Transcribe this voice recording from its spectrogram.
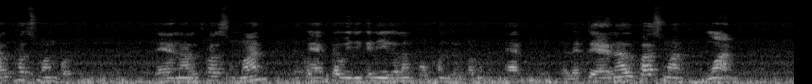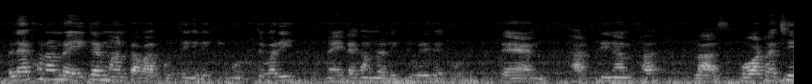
আলফা সমান কত? ট্যান আলফা সমান, দেখো একটা ওইদিকে নিয়ে গেলাম, পক্ষান্তর করলাম এক। তাহলে ট্যান আলফা সমান ওয়ান তাহলে এখন আমরা এটার মানটা বার করতে গেলে কি করতে পারি? না এটাকে আমরা লিখতে পারি, দেখো tan thirteen alpha plus cot আছে।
